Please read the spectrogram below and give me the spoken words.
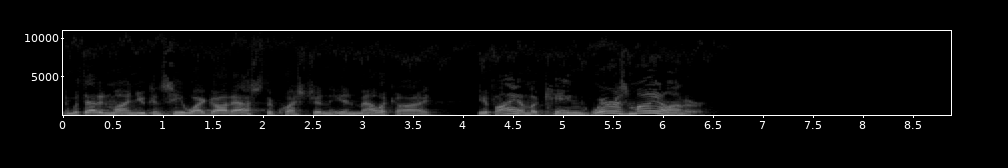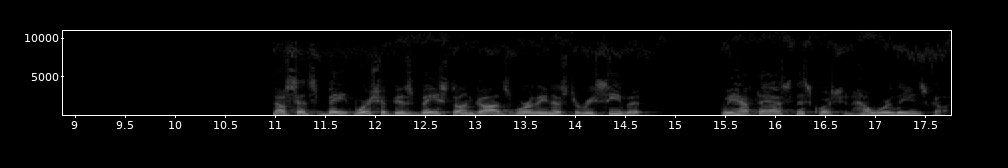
And with that in mind, you can see why God asked the question in Malachi, If I am a king, where is my honor? Now, since worship is based on God's worthiness to receive it, we have to ask this question How worthy is God?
